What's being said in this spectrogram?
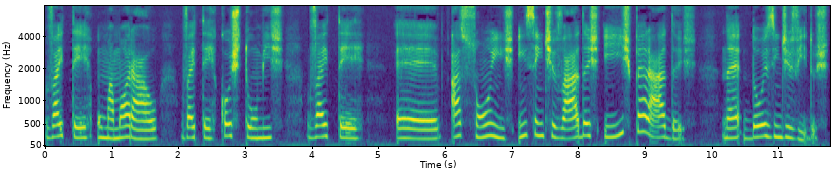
vai ter uma moral, vai ter costumes, vai ter é, ações incentivadas e esperadas né, dos indivíduos.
